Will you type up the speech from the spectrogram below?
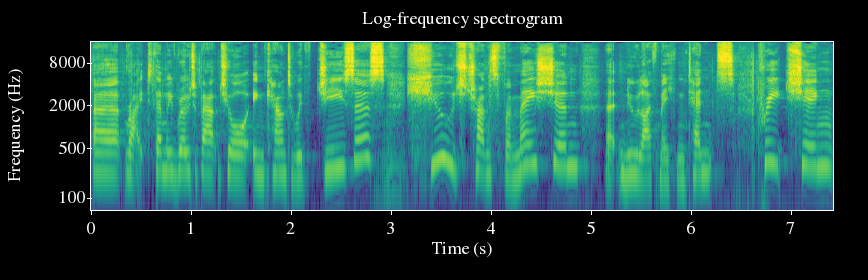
Uh, right, then we wrote about your encounter with Jesus, huge transformation, uh, new life making tents, preaching,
